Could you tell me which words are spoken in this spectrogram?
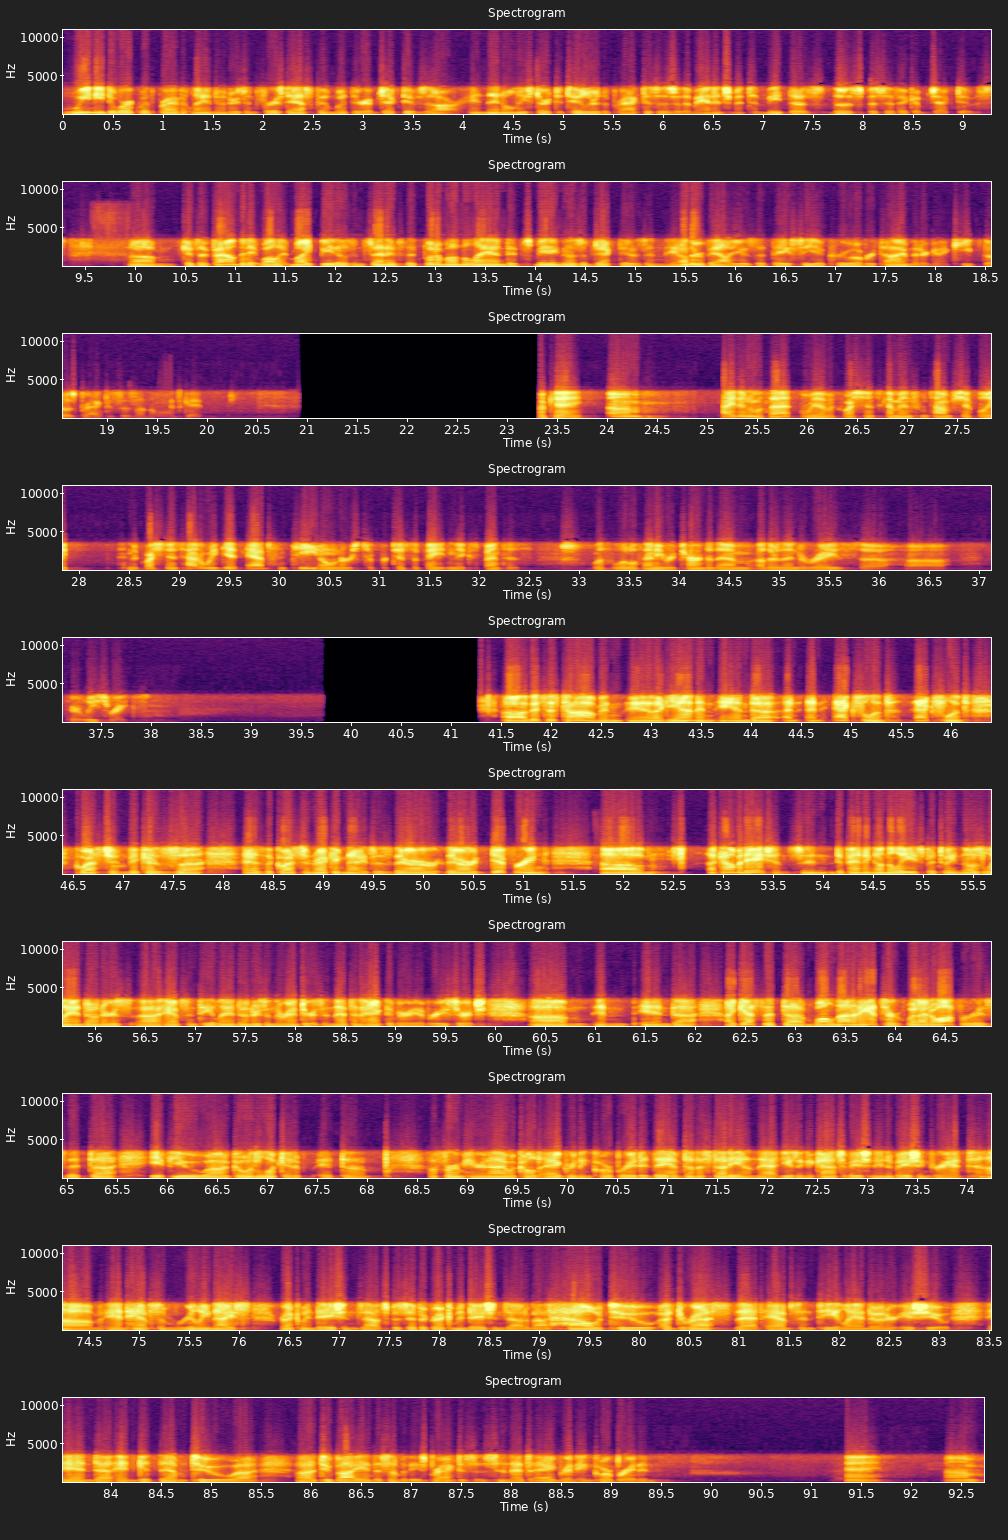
we need to work with private landowners and first ask them what their objectives are, and then only start to tailor the practices or the management to meet those those specific objectives. Because um, I found that it, while it might be those incentives that put them on the land, it's meeting those objectives and the other values that they see accrue over time that are going to keep those practices on the landscape. Okay. Um, tied in with that, we have a question that's come in from Tom Shipley. And the question is, how do we get absentee owners to participate in the expenses? with little if any return to them other than to raise uh, uh, their lease rates? Uh, this is Tom, and, and again, and, and uh, an, an, excellent, excellent question because, uh, as the question recognizes, there are there are differing um, accommodations and depending on the lease between those landowners, uh, absentee landowners, and the renters, and that's an active area of research. Um, and and uh, I guess that uh, while not an answer, what I'd offer is that uh, if you uh, go and look at a, at uh, a firm here in Iowa called Agren Incorporated. They have done a study on that using a conservation innovation grant um, and have some really nice recommendations out, specific recommendations out about how to address that absentee landowner issue and uh, and get them to uh, uh, to buy into some of these practices. And that's Agren Incorporated. Okay. Um,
